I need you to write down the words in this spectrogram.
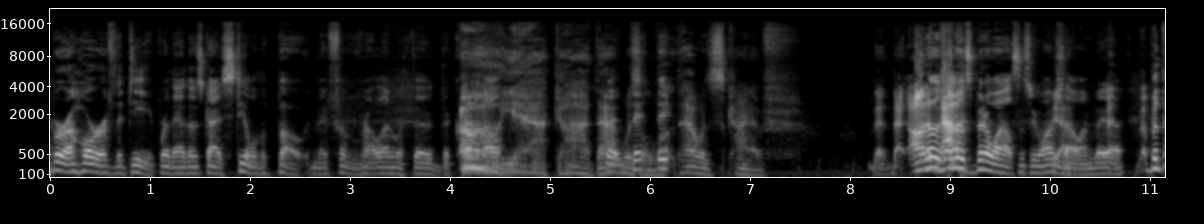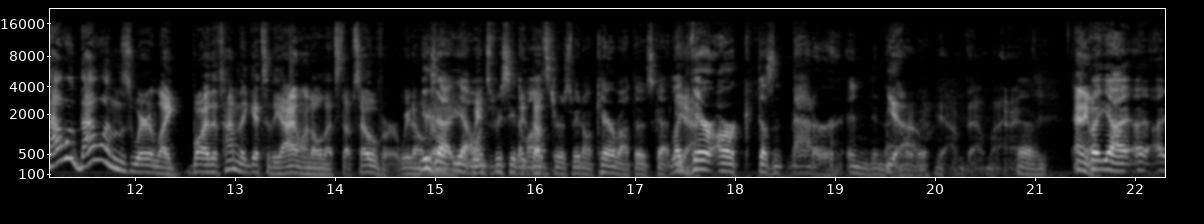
Ebirah, horror of the deep, where they had those guys steal the boat and they fell in with the the criminal. Oh yeah, God, that They- was they- a they- That was kind of that. that, I know, that I know it's been a while since we watched yeah. that one, but yeah, But that one, that one's where like by the time they get to the island, all that stuff's over. We don't exactly. really- Yeah, once we see the monsters, we don't care about those guys. Like Yeah. their arc doesn't matter in, in that Yeah, movie. yeah. That one, all right. Um, anyway, But yeah, I, I,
